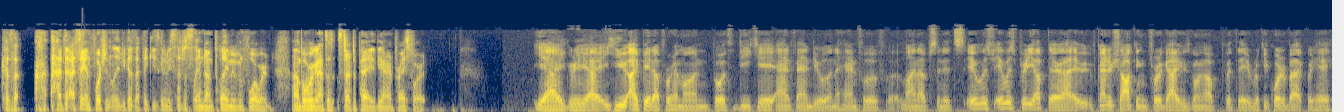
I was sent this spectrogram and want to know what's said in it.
because I, I, say unfortunately because I think he's going to be such a slam dunk play moving forward, um, but we're going to have to start to pay the iron price for it. Yeah, I agree. I he I paid up for him on both DK and FanDuel in a handful of uh, lineups, and it's it was it was pretty up there. I, kind of shocking for a guy who's going up with a rookie quarterback, but hey.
